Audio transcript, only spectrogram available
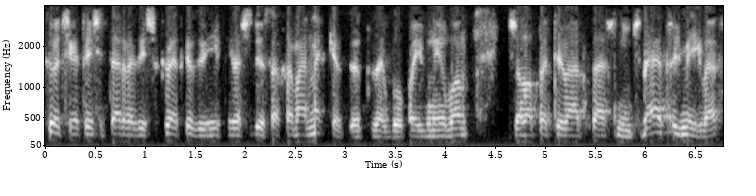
költségvetési tervezés a következő 7 éves időszakra már megkezdődött az Európai Unióban, és alapvető változás nincs. Lehet, hogy még lesz,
